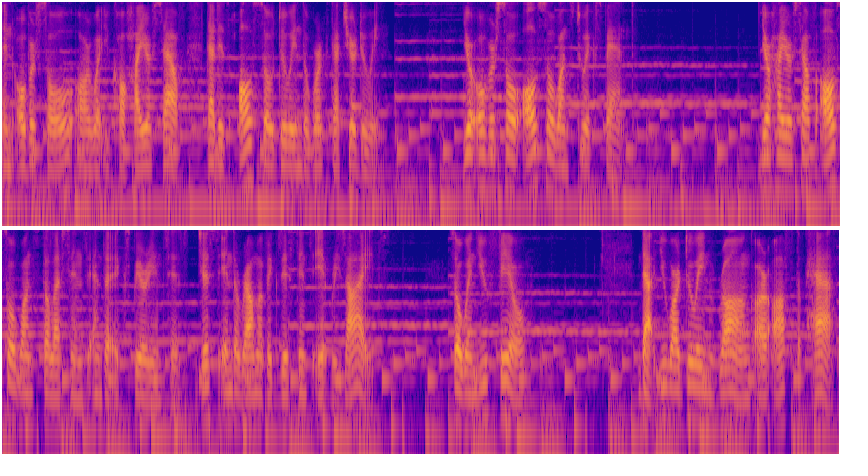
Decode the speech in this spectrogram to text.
an oversoul, or what you call higher self, that is also doing the work that you're doing. Your oversoul also wants to expand. Your higher self also wants the lessons and the experiences. Just in the realm of existence, it resides. So when you feel that you are doing wrong or off the path,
